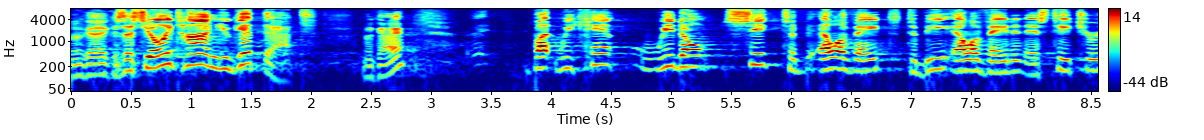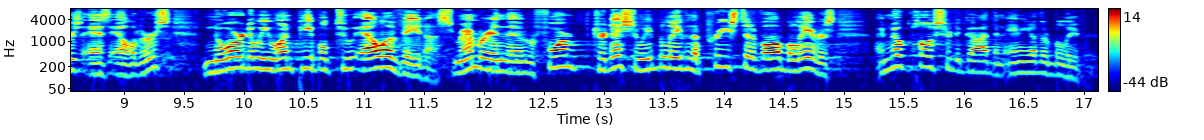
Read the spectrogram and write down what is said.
Okay? Because that's the only time you get that. Okay? But we can't, we don't seek to elevate, to be elevated as teachers, as elders, nor do we want people to elevate us. Remember, in the Reformed tradition, we believe in the priesthood of all believers. I'm no closer to God than any other believer.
